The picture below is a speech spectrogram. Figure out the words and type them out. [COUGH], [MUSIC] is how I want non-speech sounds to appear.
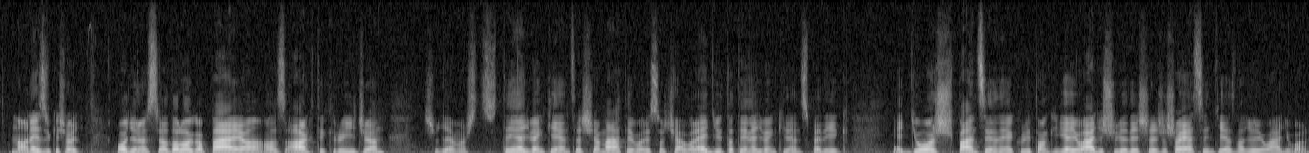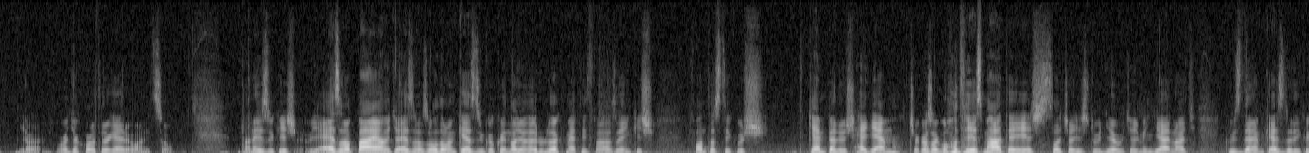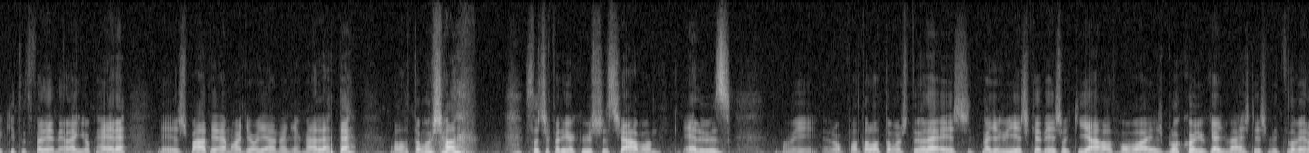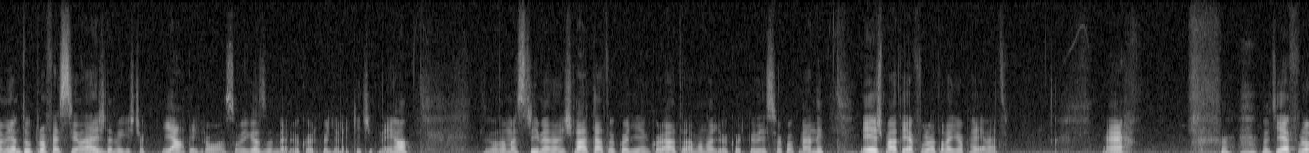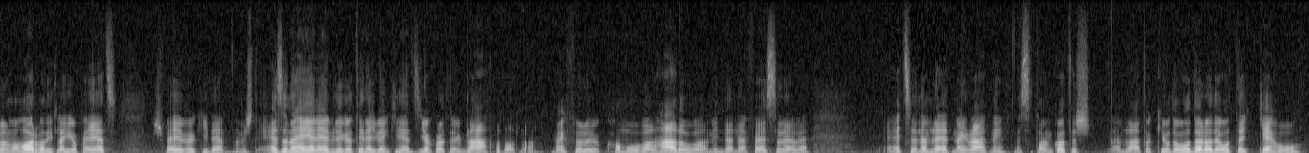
Na, nézzük is, hogy hogyan össze a dolog. A pálya az Arctic Region, és ugye most T49-essel, Mátéval és Szocsával együtt, a T49 pedig egy gyors, páncél nélküli tank, igen jó ágyus ügyedésre, és a saját szintjéhez nagyon jó ágyúval. Vagy gyakorlatilag erről van itt szó. Na nézzük is, ugye ezen a pályán, hogyha ezen az oldalon kezdünk, akkor én nagyon örülök, mert itt van az én kis fantasztikus kempelős hegyem, csak az a gond, hogy ezt Máté és Szocsa is tudja, úgyhogy mindjárt nagy küzdelem kezdődik, hogy ki tud felérni a legjobb helyre, és Máté nem hagyja, hogy elmenjek mellette, alattomosan. [LAUGHS] Szocsa pedig a külső sávon előz, ami roppant alattomos tőle, és itt megy a hülyéskedés, hogy kiállhat hova, és blokkoljuk egymást, és mit tudom én, ami nem túl professzionális, de mégiscsak játékról van szó, igaz? Mert ökörködjön egy kicsit néha. Gondolom, a streamen is láttátok, hogy ilyenkor általában nagy ökörködés szokott menni. És Máté elfoglalta a legjobb helyemet. Eh, [LAUGHS] Úgyhogy elfoglalom a harmadik legjobb helyet, és feljövök ide. Na most ezen a helyen elvileg a T49 gyakorlatilag láthatatlan. Megfelelő kamóval, hálóval, mindennel felszerelve. Egyszerűen nem lehet meglátni ezt a tankot, és nem látok ki oda oldalra, de ott egy kehó,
